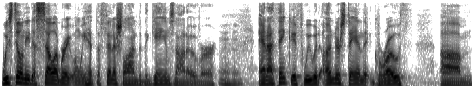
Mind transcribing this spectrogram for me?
We still need to celebrate when we hit the finish line, but the game's not over. Mm-hmm. And I think if we would understand that growth, um,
